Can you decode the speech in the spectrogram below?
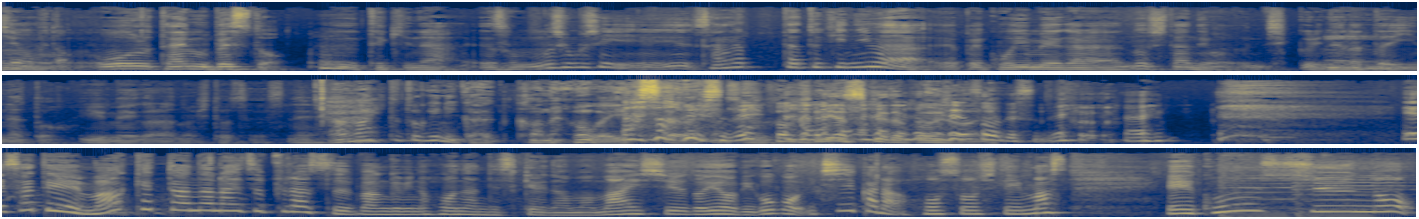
注目と。オールタイムベスト的な、うん、もしもし下がった時には、やっぱりこういう銘柄の下値をしっくり狙ったらいいなという銘柄の一つですね。うん、上がった時に買わない方がいいですそうですね。わかりやすくとこういうのは、ね、そうですね。はい。えさて、マーケットアナライズプラス番組の方なんですけれども、毎週土曜日午後1時から放送しています。えー、今週の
